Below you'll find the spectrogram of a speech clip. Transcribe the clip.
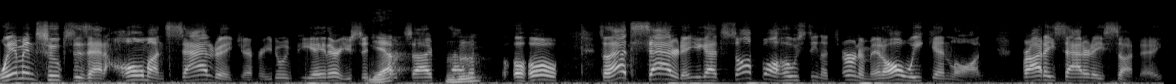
Women's hoops is at home on Saturday. Jeffrey, are you doing PA there? Are you sitting yep. outside? Mm-hmm. Oh, so that's Saturday. You got softball hosting a tournament all weekend long, Friday, Saturday, Sunday.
